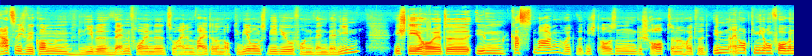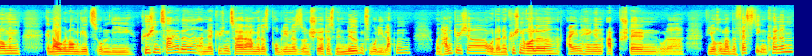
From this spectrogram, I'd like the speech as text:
Herzlich willkommen, liebe Van-Freunde, zu einem weiteren Optimierungsvideo von Van Berlin. Ich stehe heute im Kastenwagen. Heute wird nicht außen geschraubt, sondern heute wird innen eine Optimierung vorgenommen. Genau genommen geht es um die Küchenzeile. An der Küchenzeile haben wir das Problem, dass es uns stört, dass wir nirgendwo die Lappen und Handtücher oder eine Küchenrolle einhängen, abstellen oder wie auch immer befestigen können.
